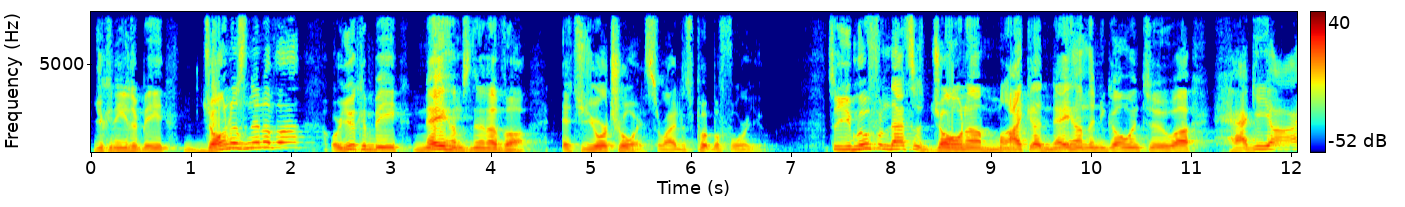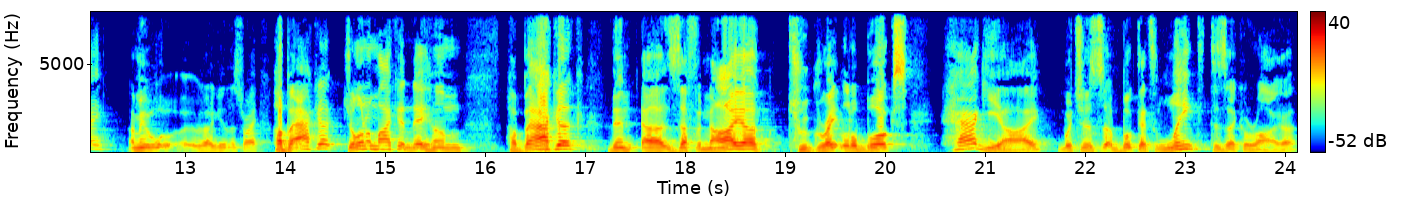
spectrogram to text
You can either be Jonah's Nineveh or you can be Nahum's Nineveh. It's your choice, right? It's put before you. So you move from that to Jonah, Micah, Nahum, then you go into uh, Haggai. I mean, did I get this right? Habakkuk, Jonah, Micah, Nahum, Habakkuk, then uh, Zephaniah, two great little books. Haggai, which is a book that's linked to Zechariah.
